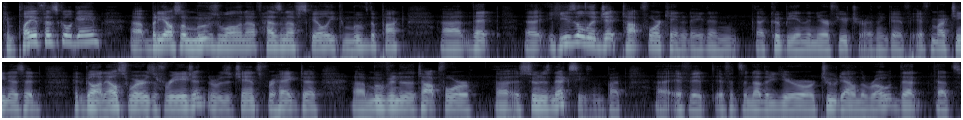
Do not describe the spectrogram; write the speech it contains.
can play a physical game, uh, but he also moves well enough, has enough skill. He can move the puck uh, that uh, he's a legit top four candidate, and that could be in the near future. I think if, if Martinez had, had gone elsewhere as a free agent, there was a chance for Hague to uh, move into the top four uh, as soon as next season. But uh, if it if it's another year or two down the road, that that's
